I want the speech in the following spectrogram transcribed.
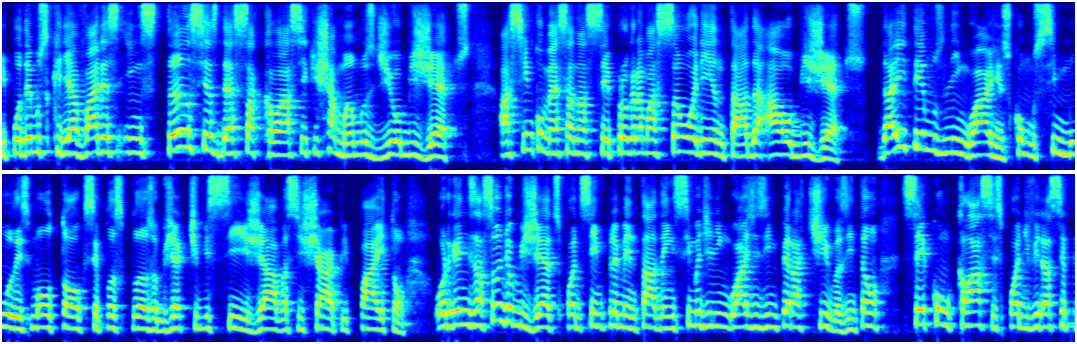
e podemos criar várias instâncias dessa classe que chamamos de objetos. Assim começa a nascer programação orientada a objetos. Daí temos linguagens como Simula, Smalltalk, C++, Objective-C, Java, C Sharp, Python. Organização de objetos pode ser implementada em cima de linguagens imperativas, então C com classes pode virar C++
